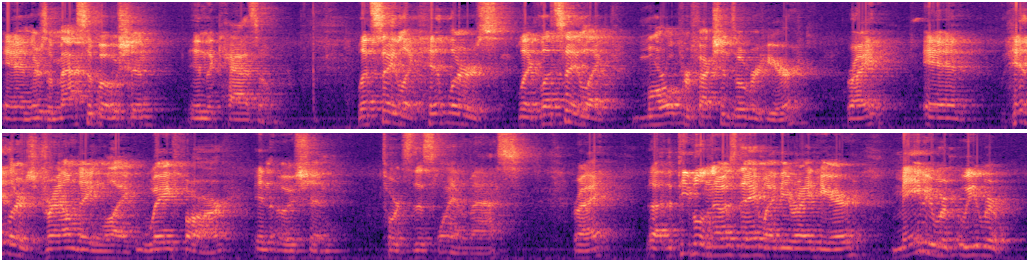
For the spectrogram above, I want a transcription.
And there's a massive ocean in the chasm. Let's say like Hitler's, like let's say like moral perfection's over here, right? And Hitler's drowning like way far in the ocean towards this landmass, right? Uh, the people in those day might be right here. Maybe we're, we were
